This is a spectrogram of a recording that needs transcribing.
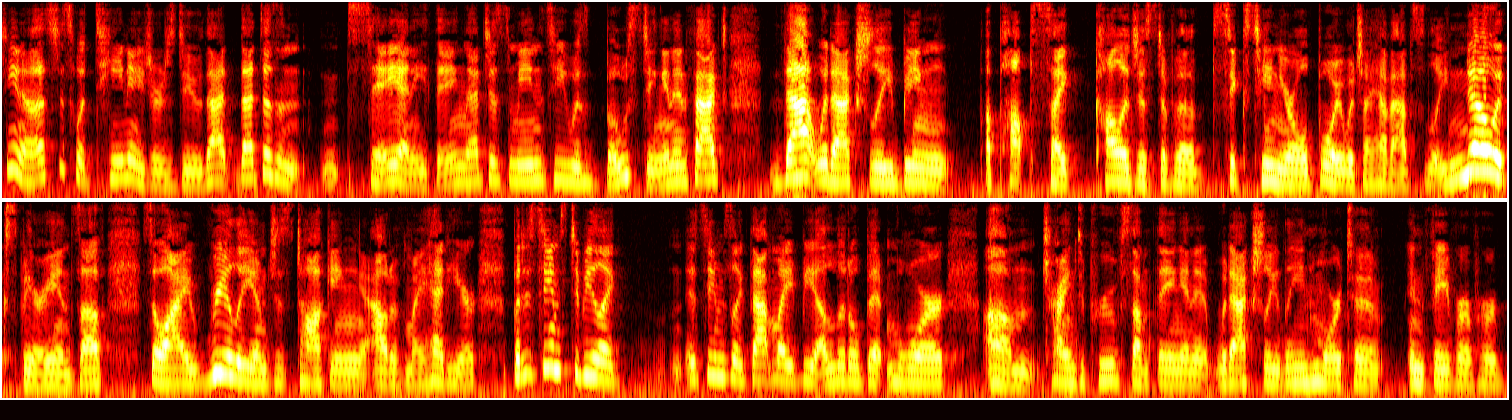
you know that's just what teenagers do that that doesn't say anything that just means he was boasting and in fact that would actually being a pop psychologist of a 16 year old boy, which I have absolutely no experience of. So I really am just talking out of my head here. But it seems to be like, it seems like that might be a little bit more um, trying to prove something, and it would actually lean more to in favor of her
